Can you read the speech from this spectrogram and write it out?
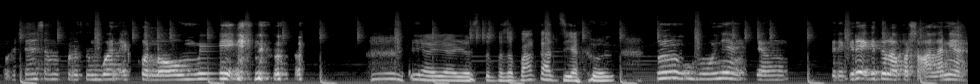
urusannya sama pertumbuhan ekonomi. Gitu. Iya, iya, iya. Sep- Sepakat sih aku. Hmm, hubungannya yang, yang gede-gede gitulah persoalannya.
